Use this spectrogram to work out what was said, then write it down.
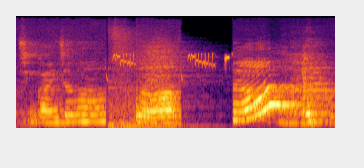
친구 아니잖아. 나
